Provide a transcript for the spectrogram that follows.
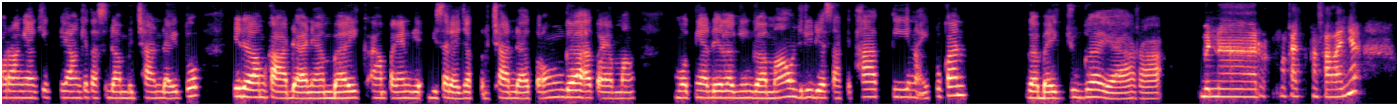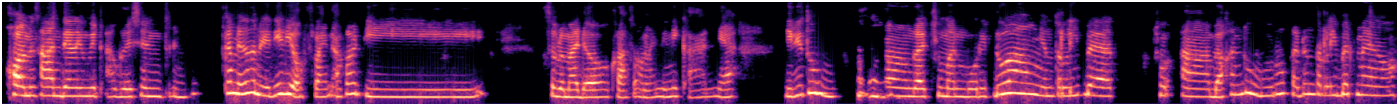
orang yang kita, yang kita sedang bercanda itu dia dalam keadaan yang baik yang pengen bisa diajak bercanda atau enggak atau emang moodnya dia lagi nggak mau jadi dia sakit hati. Nah itu kan nggak baik juga ya Ra. Benar maka masalahnya kalau misalnya dealing with aggression kan biasanya terjadi di offline apa di sebelum ada kelas online ini kan ya. Jadi tuh eh, nggak uh, cuman murid doang yang terlibat. Uh, bahkan tuh guru kadang terlibat Mel.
